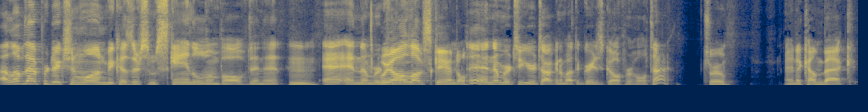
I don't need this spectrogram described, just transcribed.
I love that prediction one because there's some scandal involved in it. And, and number we two, all love scandal. And number two, you're talking about the greatest golfer of all time. True. And a comeback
